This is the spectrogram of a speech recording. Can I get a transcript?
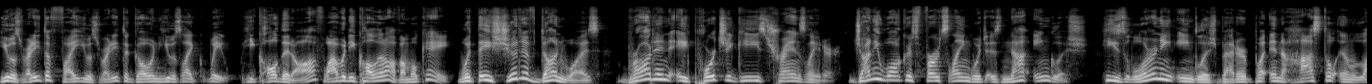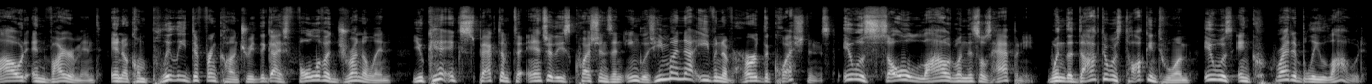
He was ready to fight, he was ready to go, and he was like, wait, he called it off? Why would he call it off? I'm okay. What they should have done was brought in a Portuguese translator. Johnny Walker's first language is not English. He's learning English better, but in a hostile and loud environment, in a completely different country, the guy's full of adrenaline. You can't expect him to answer these questions in English. He might not even have heard the questions. It was so loud when this was happening. When the doctor was talking to him, it was incredibly loud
